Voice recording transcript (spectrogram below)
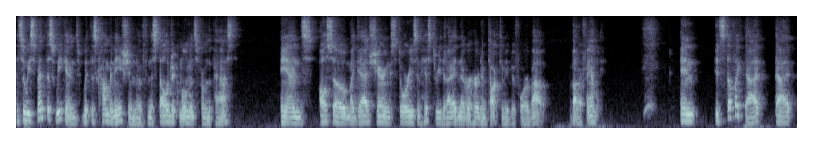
And so we spent this weekend with this combination of nostalgic moments from the past and also my dad sharing stories and history that I had never heard him talk to me before about, about our family. And it's stuff like that that,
